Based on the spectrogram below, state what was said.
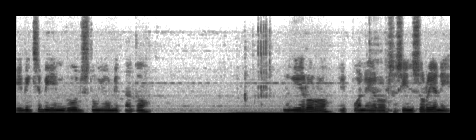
Ibig sabihin, goods tong unit na to nag-error oh, F1 error sa sensor yan eh.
